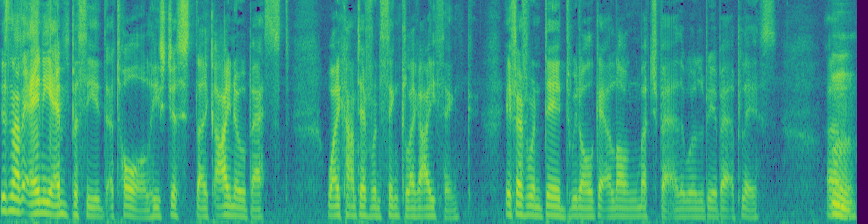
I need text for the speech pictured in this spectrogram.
He doesn't have any empathy at all. He's just like, I know best. Why can't everyone think like I think? If everyone did, we'd all get along much better. The world would be a better place. Um,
